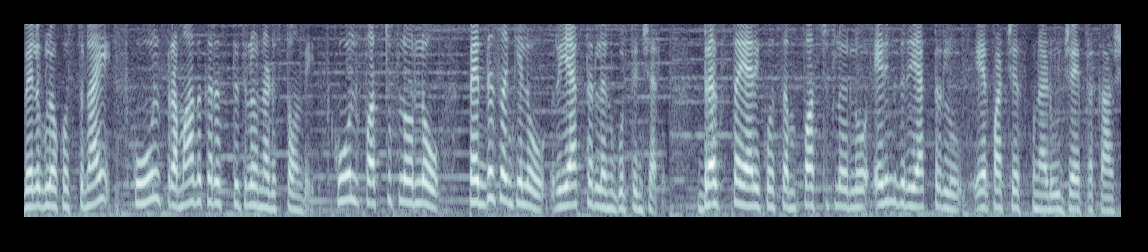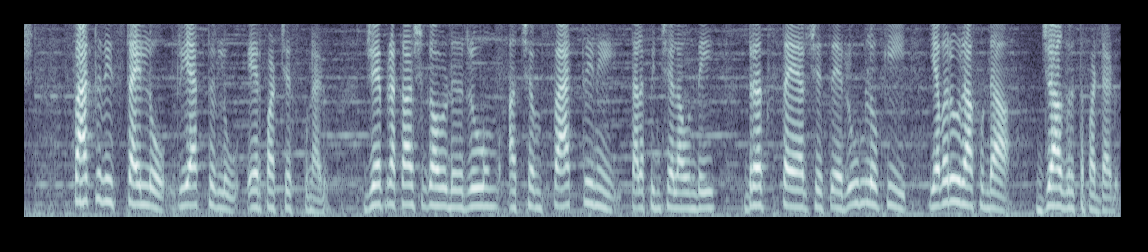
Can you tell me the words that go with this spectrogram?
వెలుగులోకి వస్తున్నాయి. స్కూల్ ప్రమాదకర స్థితిలో నడుస్తోంది. స్కూల్ ఫస్ట్ ఫ్లోర్లో పెద్ద సంఖ్యలో రియాక్టర్లను గుర్తించారు. డ్రగ్స్ తయారీ కోసం ఫస్ట్ ఫ్లోర్లో ఎనిమిది రియాక్టర్లు ఏర్పాటు చేసుకున్నాడు జయప్రకాష్. ఫ్యాక్టరీ స్టైల్లో రియాక్టర్లు ఏర్పాటు చేసుకున్నాడు. జయప్రకాష్ గౌడ్ రూమ్ అచ్చం ఫ్యాక్టరీని తలపించేలా ఉంది. డ్రగ్స్ తయారు చేసే రూమ్లోకి ఎవరూ రాకుండా జాగ్రత్త పడ్డాడు.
